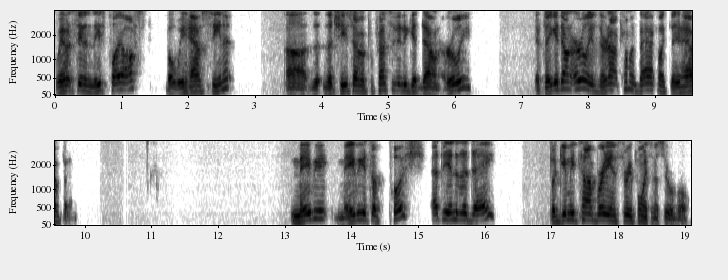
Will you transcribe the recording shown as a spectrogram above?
We haven't seen it in these playoffs, but we have seen it. Uh, the, the Chiefs have a propensity to get down early. If they get down early, they're not coming back like they have been. Maybe maybe it's a push at the end of the day, but give me Tom Brady and three points in the Super Bowl.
